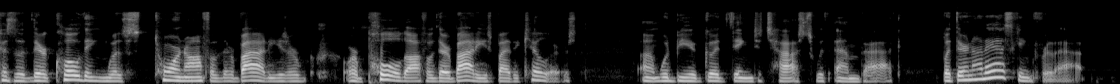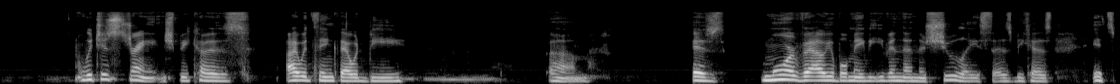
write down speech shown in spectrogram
because their clothing was torn off of their bodies or or pulled off of their bodies by the killers um, would be a good thing to test with MVAC. But they're not asking for that, which is strange because I would think that would be um, as more valuable, maybe even than the shoelaces, because it's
